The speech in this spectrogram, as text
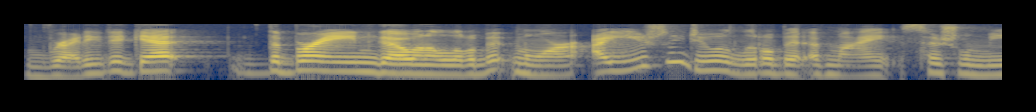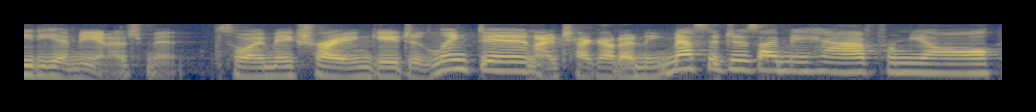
ready to get the brain going a little bit more. I usually do a little bit of my social media management. So I make sure I engage in LinkedIn, I check out any messages I may have from y'all,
